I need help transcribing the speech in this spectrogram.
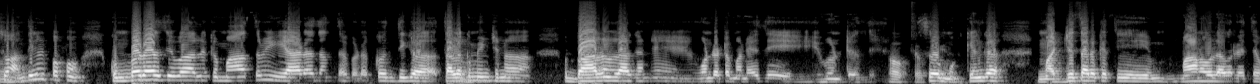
సో అందుకని పాపం కుంభరాశి వాళ్ళకి మాత్రం ఈ ఏడాది అంతా కూడా కొద్దిగా తలకు మించిన భారం లాగానే ఉండటం అనేది ఉంటుంది. సో ముఖ్యంగా మధ్యతరగతి మానవులు ఎవరైతే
